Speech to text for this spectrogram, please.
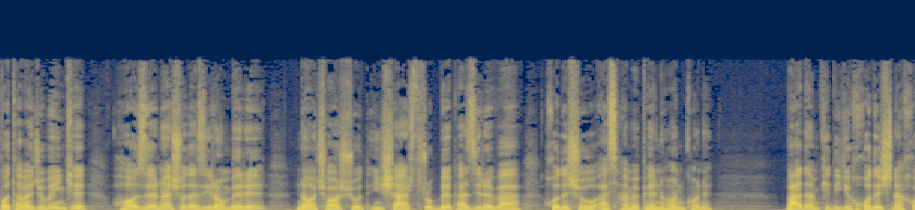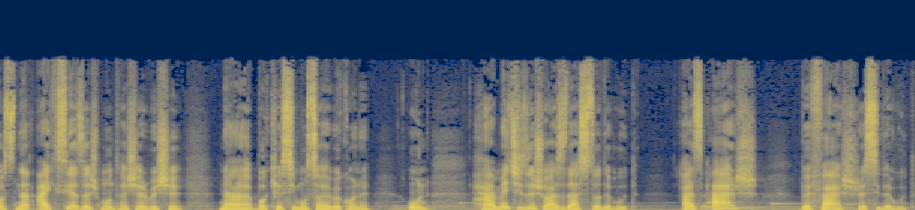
با توجه به اینکه حاضر نشد از ایران بره ناچار شد این شرط رو بپذیره و خودشو از همه پنهان کنه. بعدم که دیگه خودش نخواست نه عکسی ازش منتشر بشه نه با کسی مصاحبه کنه. اون همه چیزشو از دست داده بود. از عرش به فش رسیده بود.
